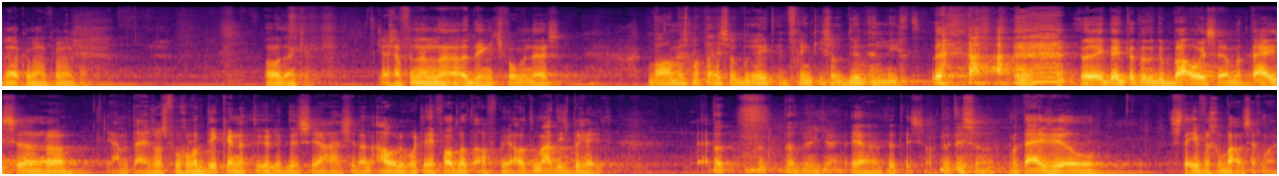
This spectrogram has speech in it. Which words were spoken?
Welke, welke, welke? Oh, dank je. Ik krijg even een eh, dingetje voor mijn neus. Waarom is Matthijs zo breed en Frenkie zo dun en licht? Nee, ik denk dat het de bouw is. Hè. Matthijs, eh, ja, Matthijs was vroeger wat dikker natuurlijk. Dus ja, als je dan ouder wordt en je valt wat af, ben je automatisch breed. Dat, dat, dat weet jij. Ja, dat is zo. Dat is zo. Matthijs is heel stevig gebouwd, zeg maar.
